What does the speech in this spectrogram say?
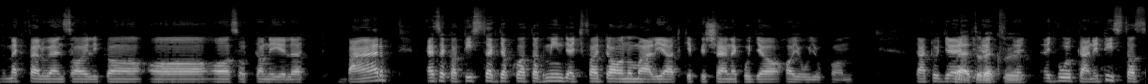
megfelelően zajlik a, a, az ottani élet. Bár ezek a tisztek gyakorlatilag mind egyfajta anomáliát képviselnek ugye a hajójukon. Tehát ugye egy, egy, egy, egy vulkáni tiszt, az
